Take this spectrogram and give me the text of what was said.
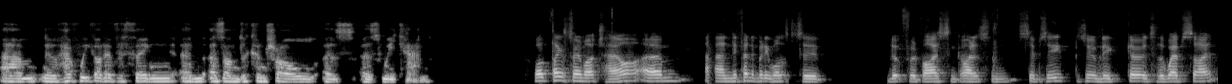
Um, you know, have we got everything um, as under control as as we can? Well, thanks very much, Hywel. Um, and if anybody wants to look for advice and guidance from CIBSE, presumably go to the website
